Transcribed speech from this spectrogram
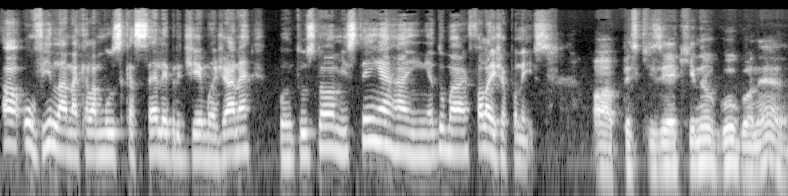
ah, ouvir lá naquela música célebre de Iemanjá, né? Quantos nomes tem a rainha do mar? Fala aí, japonês. Ó, pesquisei aqui no Google, né?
